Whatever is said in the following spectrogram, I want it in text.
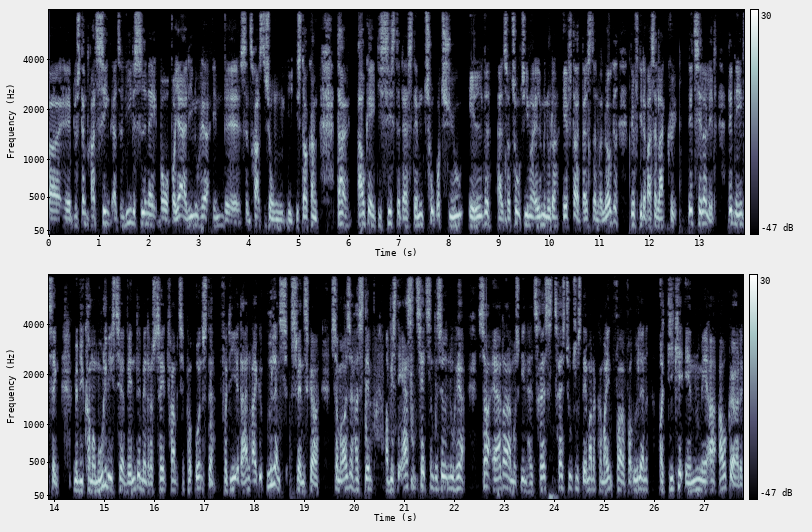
var øh, blev blevet stemt ret sent, altså lige ved siden af, hvor, hvor jeg er lige nu her inde ved centralstationen i, i Stockholm, der afgav de sidste deres stemme 22.11, altså to timer og 11 minutter efter, at valgstederne var lukket. Det er fordi, der var så lang kø. Det tæller lidt. Det er den ene ting. Men vi kommer muligvis til at vente med et resultat frem til på onsdag, fordi at der er en række udlandssvenskere, som også har stemt. Og hvis det er så tæt, som det ser ud nu her, så er der måske en 50-60.000 stemmer, der kommer ind for, for udlandet, og de kan ende med at afgøre det.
